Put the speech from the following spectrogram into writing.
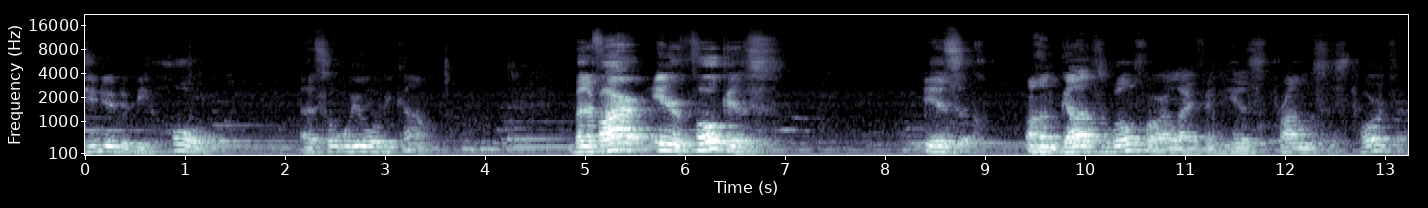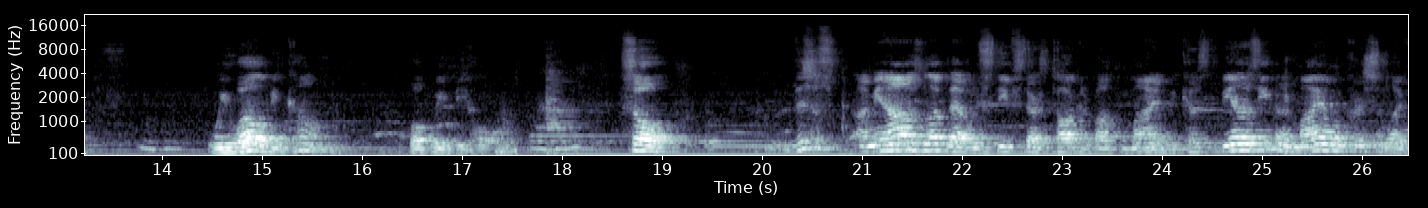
Continue to behold, that's what we will become. Mm-hmm. But if our inner focus is on God's will for our life and His promises towards us, mm-hmm. we will become what we behold. Mm-hmm. So, this is, I mean, I always love that when Steve starts talking about the mind because, to be honest, even in my own Christian life,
